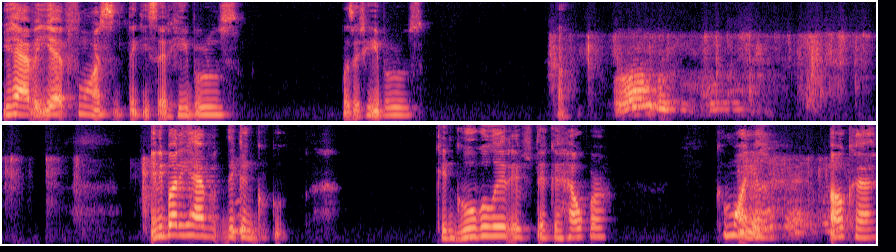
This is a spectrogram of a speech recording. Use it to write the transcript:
You have it yet, Florence? I think he said Hebrews. Was it Hebrews? Oh, I'm looking. Hold on. Anybody have they can can Google it if they can help her? Come on, yeah. Okay.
